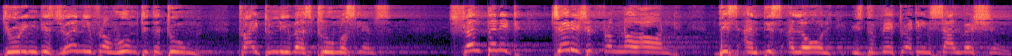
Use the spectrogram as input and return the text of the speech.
During this journey from womb to the tomb, try to live as true Muslims. Strengthen it, cherish it from now on. This and this alone is the way to attain salvation.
